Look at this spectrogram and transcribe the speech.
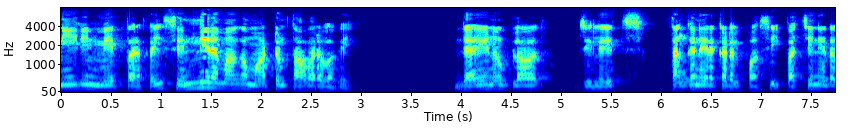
நீரின் மேற்பரப்பை செந்நிறமாக மாற்றும் தாவர வகை டயனோபிளாஜிலேட்ஸ் தங்க நிற கடல் பாசி பச்சை நிற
